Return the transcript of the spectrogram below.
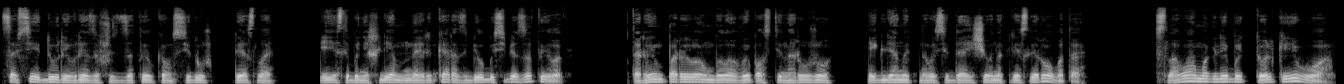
со всей дури врезавшись затылком в сидушку кресла, и если бы не шлем, наверняка разбил бы себе затылок. Вторым порывом было выползти наружу и глянуть на восседающего на кресле робота. Слова могли быть только его.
